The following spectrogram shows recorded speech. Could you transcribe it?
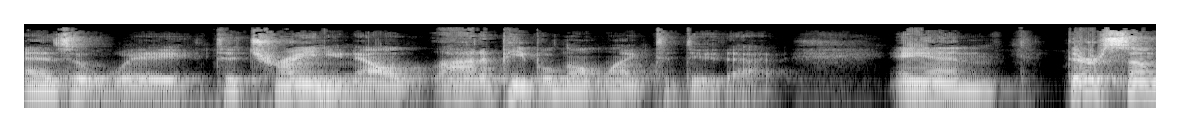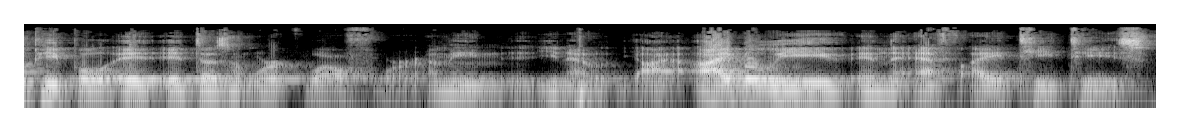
as a way to train you. Now, a lot of people don't like to do that. And there are some people it, it doesn't work well for. I mean, you know, I, I believe in the FITTs.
